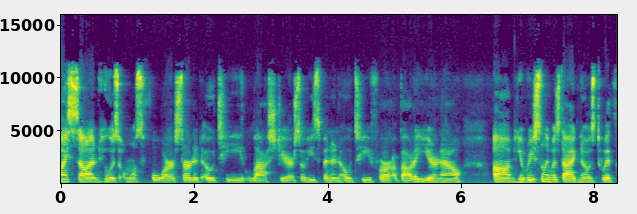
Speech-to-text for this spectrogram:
my son, who is almost four, started OT last year. So he's been in OT for about a year now. Um, he recently was diagnosed with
